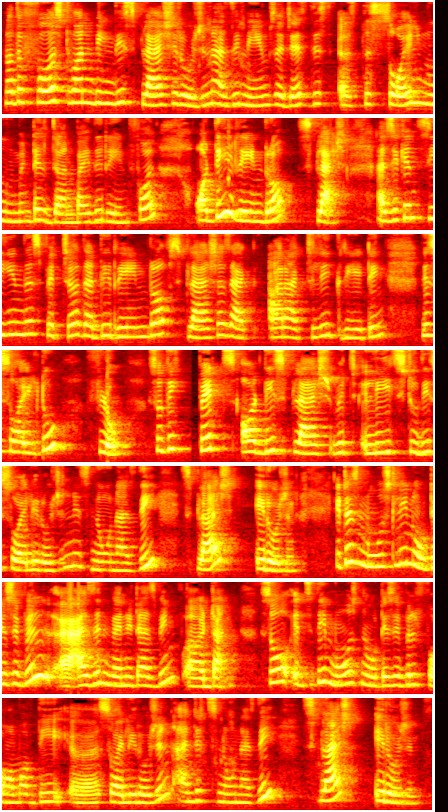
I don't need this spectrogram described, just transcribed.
Now the first one being the splash erosion as the name suggests this as the soil movement is done by the rainfall or the raindrop splash. As you can see in this picture that the raindrop splashes act, are actually creating the soil to flow. So the pits or the splash which leads to the soil erosion is known as the splash erosion. It is mostly noticeable uh, as in when it has been uh, done. So it's the most noticeable form of the uh, soil erosion and it's known as the splash erosion.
